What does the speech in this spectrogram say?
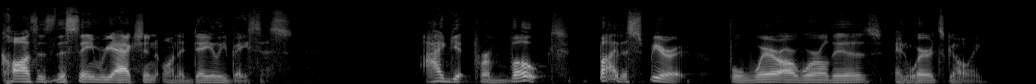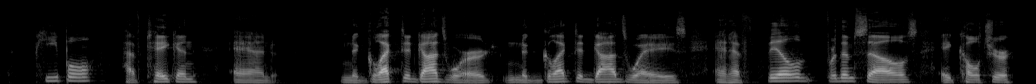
causes the same reaction on a daily basis. I get provoked by the Spirit for where our world is and where it's going. People have taken and neglected God's word, neglected God's ways, and have filled for themselves a culture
